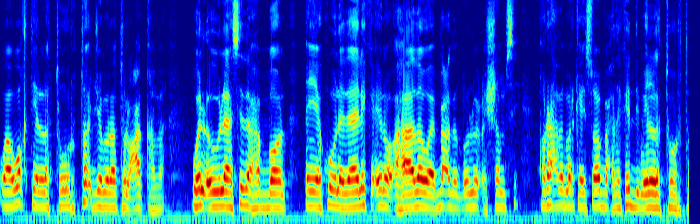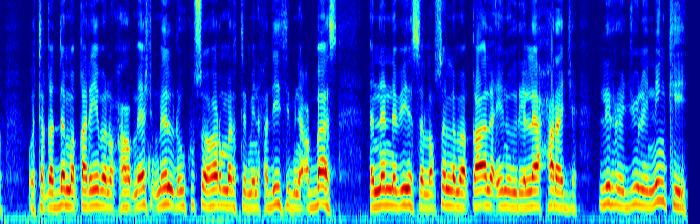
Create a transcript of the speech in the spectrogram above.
waa waqti la tuurto jamrat alcaqaba walowlaa sida haboon an yakuuna dalika inuu ahaado waay bacda duluuci shamsi. Qoraxda markay soo baxdo kadib in la tuurto. Wataqadama qariiban waxaa meel dhow ku soo hormartay min xadiidi bni cabaas ana anabiya sal l slama qaala inuu yihi laa xaraja lirajuli ninkii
